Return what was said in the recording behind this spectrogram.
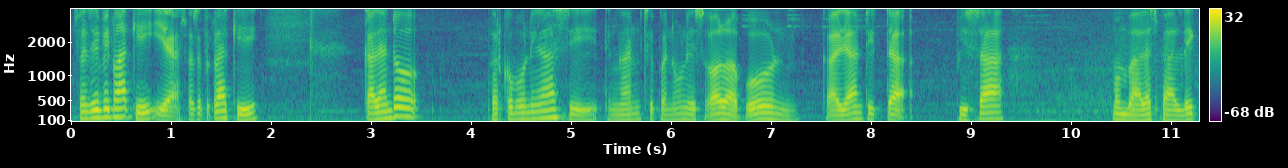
Spesifik lagi ya spesifik lagi. Kalian tuh berkomunikasi dengan si penulis walaupun kalian tidak bisa membalas balik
